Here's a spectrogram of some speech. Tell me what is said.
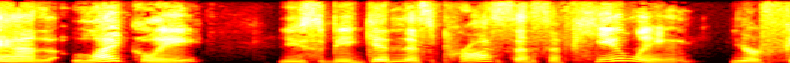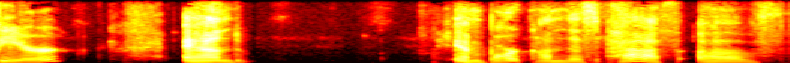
And likely you begin this process of healing your fear and embark on this path of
